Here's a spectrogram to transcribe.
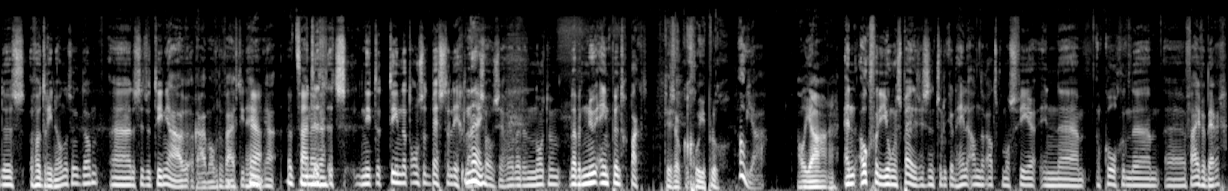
Dus, of 3-0 natuurlijk dan. Uh, dus zitten we 10 jaar ruim over de 15 heen. Ja, ja. Het, zijn het, het, het, is niet het team dat ons het beste ligt, laat nee. ik zo zeggen. We hebben, er nooit een, we hebben nu één punt gepakt. Het is ook een goede ploeg. Oh ja. Al jaren. En ook voor de jonge spelers is het natuurlijk een hele andere atmosfeer in uh, een kolkende uh, Vijverberg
